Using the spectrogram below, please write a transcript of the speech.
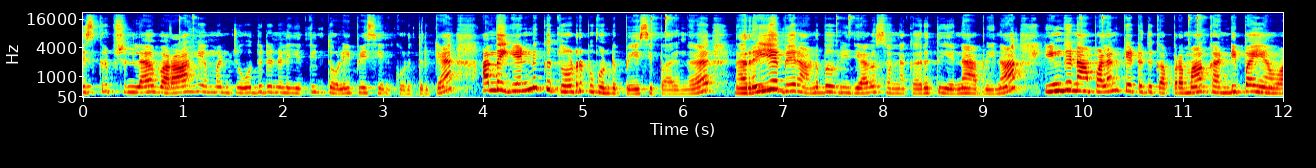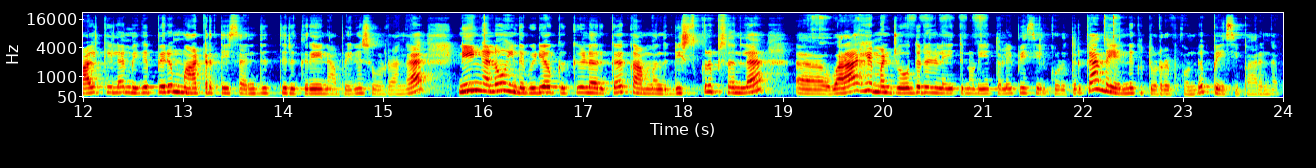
டிஸ்கிரிப்ஷனில் வராகி அம்மன் ஜோதிட நிலையத்தின் தொலைபேசி எண் கொடுத்துருக்கேன். அந்த எண்ணுக்கு தொடர்பு கொண்டு பேசி பாருங்கள் நிறைய பேர் அனுபவ ரீதியாக சொன்ன கருத்து என்ன அப்படின்னா இங்கு நான் பலன் கேட்டதுக்கு அப்புறமா கண்டிப்பாக என் வாழ்க்கையில் மிகப்பெரும் பெரும் மாற்றத்தை சந்தித்திருக்கிறேன் அப்படின்னு சொல்கிறாங்க நீங்களும் இந்த வீடியோவுக்கு கீழே இருக்க கம் அந்த டிஸ்கிரிப்ஷனில் வராகியம்மன் ஜோதிட நிலையத்தினுடைய தொலைபேசியில் கொடுத்துருக்க அந்த எண்ணுக்கு தொடர்பு கொண்டு பேசி பாருங்கள்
